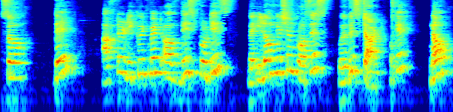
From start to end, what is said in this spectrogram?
So then after recruitment of these proteins, the elongation process will be start. Okay. Now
